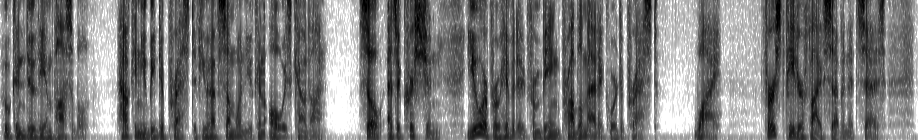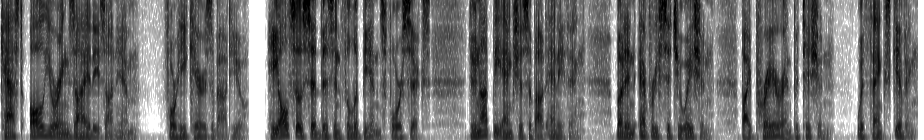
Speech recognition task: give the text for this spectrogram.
who can do the impossible. How can you be depressed if you have someone you can always count on? So, as a Christian, you are prohibited from being problematic or depressed. Why? 1 Peter 5 7 it says, Cast all your anxieties on him, for he cares about you. He also said this in Philippians 4 6, Do not be anxious about anything, but in every situation, by prayer and petition, with thanksgiving,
